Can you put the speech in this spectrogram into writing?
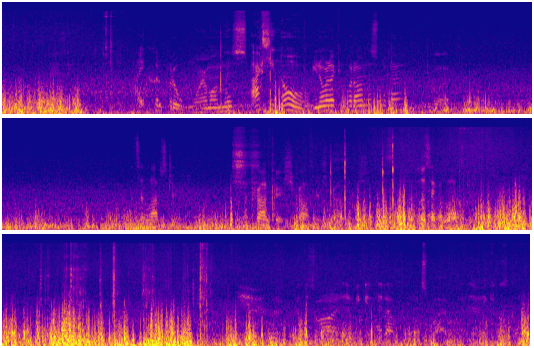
Amazing. I could put a worm this. Actually, no. You know what I could put on this, guy? What? It's a lobster. A crawfish, crawfish, crawfish. It looks like a lobster. Put this on, and then we can head out to the next spot, and then we can just go on.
